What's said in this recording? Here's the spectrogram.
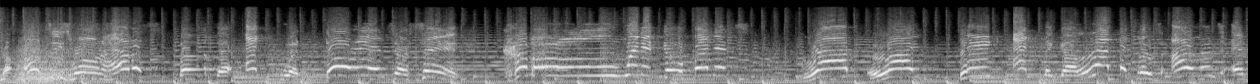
the Aussies won't have us, but the Ecuadorians are saying, come on, win it, go abundance! Grab life big at the Galapagos Islands and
